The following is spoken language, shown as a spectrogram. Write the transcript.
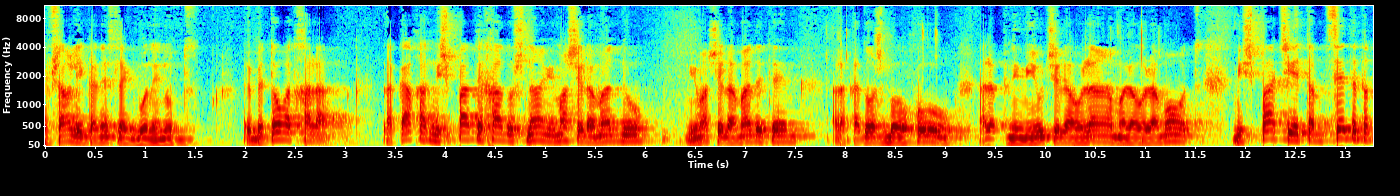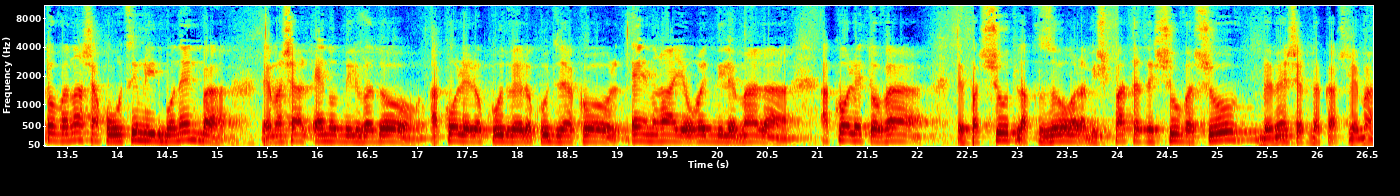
אפשר להיכנס להתבוננות. ובתור התחלה, לקחת משפט אחד או שניים ממה שלמדנו, ממה שלמדתם, על הקדוש ברוך הוא, על הפנימיות של העולם, על העולמות, משפט שיתמצת את התובנה שאנחנו רוצים להתבונן בה. למשל, אין עוד מלבדו, הכל אלוקות ואלוקות זה הכל, אין רע יורד מלמעלה, הכל לטובה, ופשוט לחזור על המשפט הזה שוב ושוב במשך דקה שלמה.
